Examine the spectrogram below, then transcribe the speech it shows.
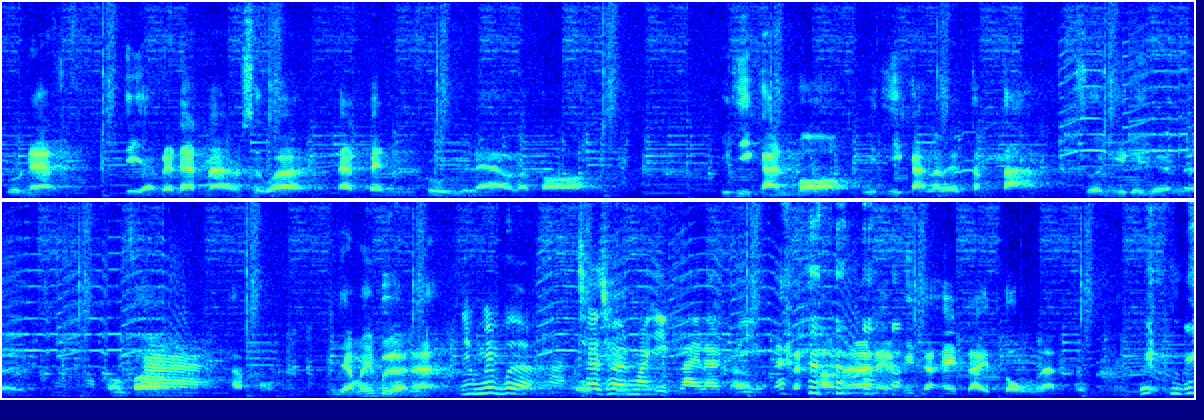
ครูแนทที่อยากได้แนทมารู้สึกว่าแนทเป็นครูอยู่แล้ว แล้วก็วิธีการบอกวิธีการอะไรต่างๆ ช่วยพี่ได้เยอะเลยขอบคุณก็ค่ะครับผมยังไม่เบื่อนะ ยังไม่เบื่อค่ะโอเคเชิญเชิญมาอีกหลายหลายครัปีบแต่คราวหน้าเนี่ยพี่จะให้ใจตรงแล้วผมไม่เคย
